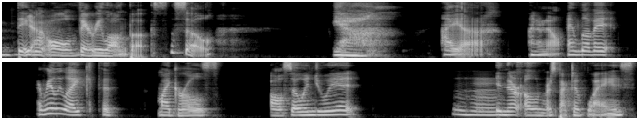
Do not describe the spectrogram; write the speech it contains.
They Yeah. were all very long books. So yeah. I uh I don't know. I love it. I really like that my girls also enjoy it Mhm. in their own respective ways.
